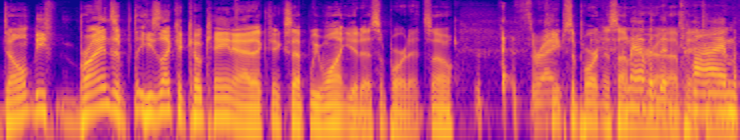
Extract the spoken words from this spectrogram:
don't be Brian's a, he's like a cocaine addict except we want you to support it. So That's right. keep supporting us on I'm our having the uh, time Patreon.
